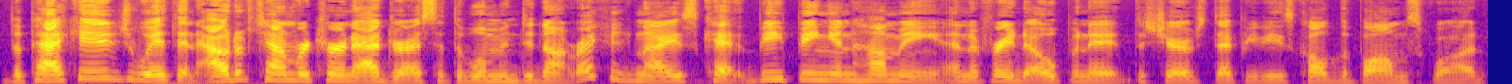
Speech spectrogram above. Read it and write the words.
the package with an out-of-town return address that the woman did not recognize kept beeping and humming, and afraid to open it, the sheriff's deputies called the bomb squad.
